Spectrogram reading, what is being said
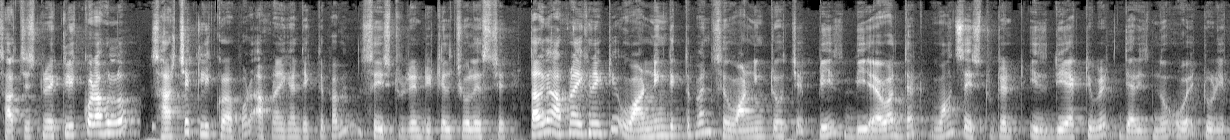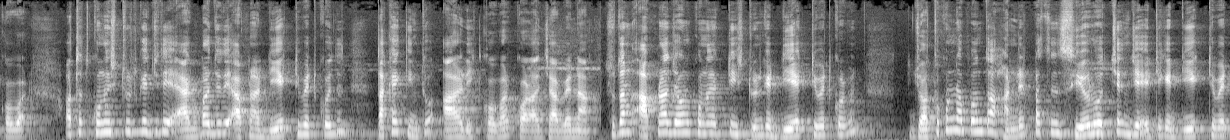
সার্চ স্টুডেন্টে ক্লিক করা হলো। সার্চে ক্লিক করার পর আপনারা এখানে দেখতে পাবেন সেই স্টুডেন্ট ডিটেল চলে এসছে। তার আগে আপনারা এখানে একটি ওয়ার্নিং দেখতে পাবেন। সেই ওয়ার্নিংটি হচ্ছে please be aware that once a student is deactivate there is no way to recover অর্থাৎ কোনো স্টুডেন্টকে যদি একবার যদি আপনারা ডিঅ্যাক্টিভেট করে দেন, তাকে কিন্তু আর রিকভার করা যাবে না। সুতরাং আপনারা যখন কোনো একটি স্টুডেন্টকে ডিঅ্যাক্টিভেট করবেন যতক্ষণ না পর্যন্ত হান্ড্রেড পার্সেন্ট শিওর হচ্ছেন যে এটিকে ডিঅ্যাক্টিভেট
